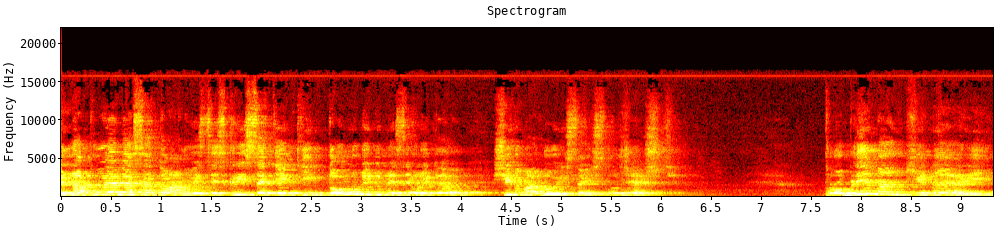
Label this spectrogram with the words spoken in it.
Înapoi a mea, satanul, este scris să te închini Domnului Dumnezeului tău și numai Lui să-i slujești. Problema închinării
